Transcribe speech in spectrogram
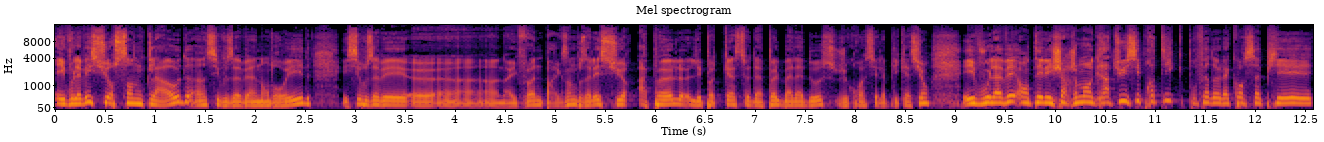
Et vous l'avez sur SoundCloud, hein, si vous avez un Android. Et si vous avez euh, un iPhone, par exemple, vous allez sur Apple, les podcasts d'Apple Balados, je crois c'est l'application. Et vous l'avez en téléchargement gratuit, c'est pratique pour faire de la course à pied.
